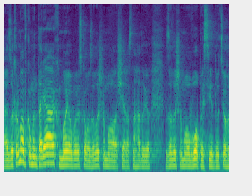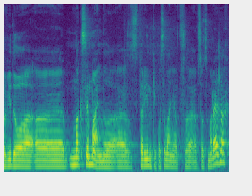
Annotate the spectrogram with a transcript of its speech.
Е, Зокрема, в коментарях ми обов'язково залишимо ще раз нагадую, залишимо в описі до цього відео е, максимально сторінки посилання в, соцмережах.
